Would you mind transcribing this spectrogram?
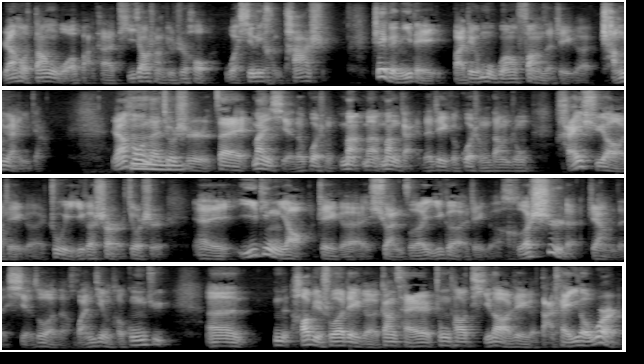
然后当我把它提交上去之后，我心里很踏实。这个你得把这个目光放的这个长远一点。然后呢，就是在慢写的过程、慢慢慢改的这个过程当中，还需要这个注意一个事儿，就是。呃，一定要这个选择一个这个合适的这样的写作的环境和工具。呃，好比说这个刚才钟涛提到这个打开一个 Word，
